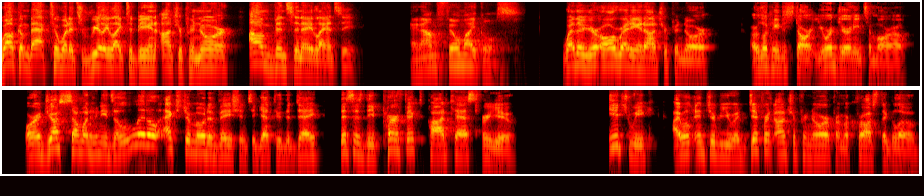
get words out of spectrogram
Welcome back to what it's really like to be an entrepreneur. I'm Vincent A. Lancy. And I'm Phil Michaels. Whether you're already an entrepreneur or looking to start your journey tomorrow, or are just someone who needs a little extra motivation to get through the day, this is the perfect podcast for you. Each week, I will interview a different entrepreneur from across the globe.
